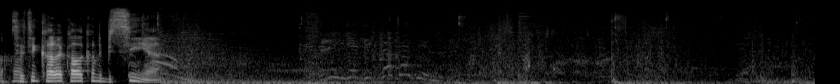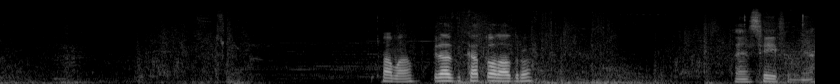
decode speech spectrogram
Aha. Setin kara kalkanı bitsin ya. Tamam. Biraz dikkatli ol Adro. Ben safe'im ya.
